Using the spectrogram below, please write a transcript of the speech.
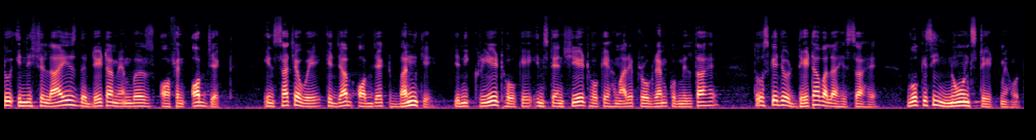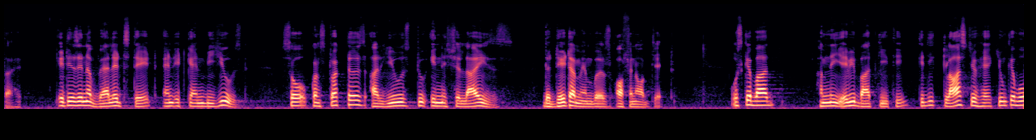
to initialize the data members of an object in such a way कि जब object बन के यानी create होके instantiate होके हमारे program को मिलता है तो उसके जो data वाला हिस्सा है वो किसी known state में होता है it is in a valid state and it can be used. So, constructors are used to initialize the data members of an object. उसके बाद हमने ये भी बात की थी कि जी क्लास जो है, क्योंकि वो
